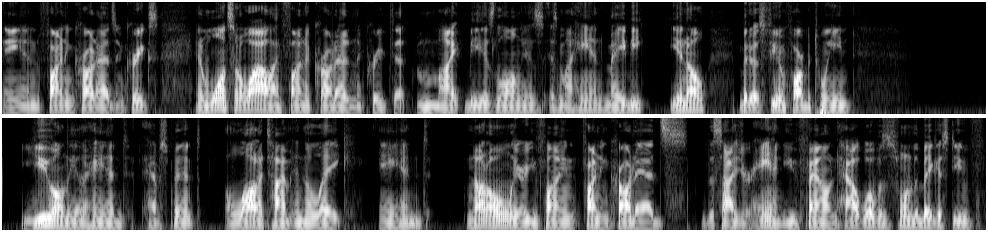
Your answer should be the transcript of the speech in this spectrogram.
and finding crawdads in creeks. And once in a while, I'd find a crawdad in the creek that might be as long as, as my hand, maybe, you know, but it was few and far between. You, on the other hand, have spent a lot of time in the lake, and not only are you find, finding crawdads the size of your hand, you've found how what was one of the biggest you've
